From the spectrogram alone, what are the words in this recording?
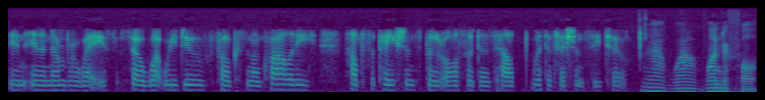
in in a number of ways. So what we do focusing on quality helps the patients, but it also does help with efficiency too. Oh, wow. Wonderful.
